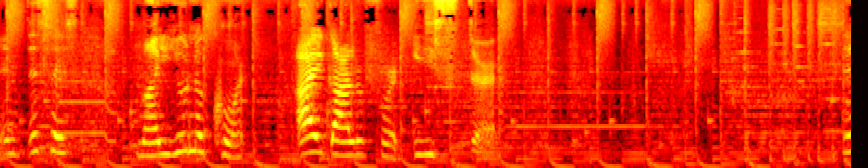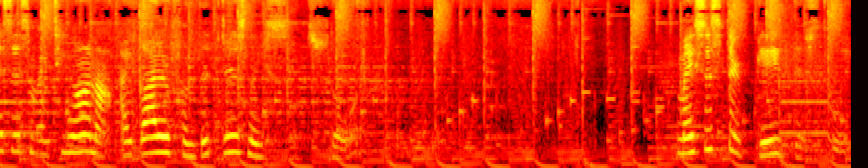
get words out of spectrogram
And this is my unicorn. I got it for Easter. This is my Tiana. I got it from the Disney store. My sister gave this to me.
